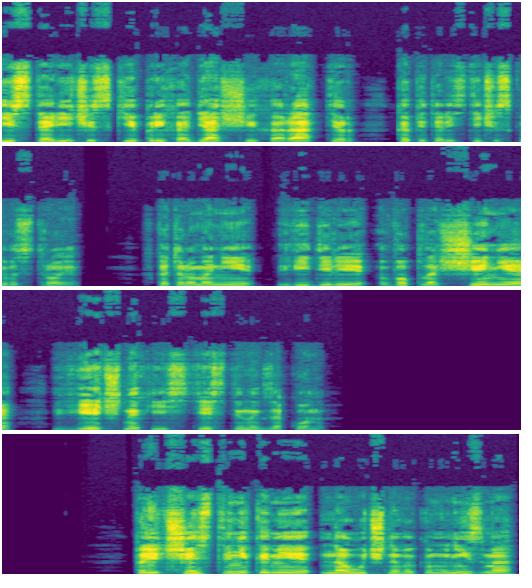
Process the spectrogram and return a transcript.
исторически приходящий характер капиталистического строя, в котором они видели воплощение вечных естественных законов. Предшественниками научного коммунизма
